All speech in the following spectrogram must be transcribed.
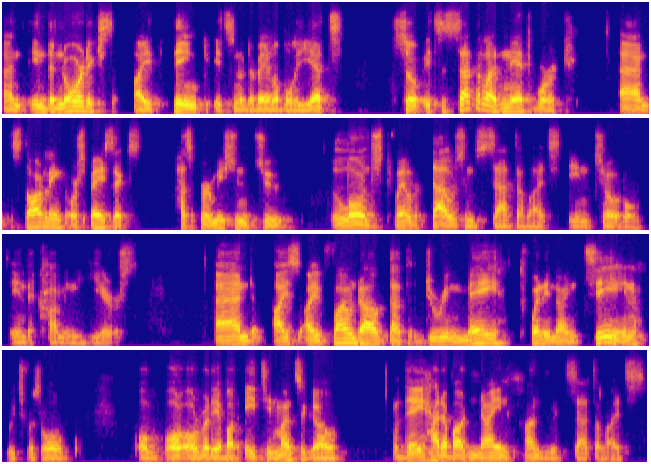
And in the Nordics, I think it's not available yet. So it's a satellite network, and Starlink or SpaceX has permission to launch 12,000 satellites in total in the coming years. And I, I found out that during May 2019, which was all, all, already about 18 months ago, they had about 900 satellites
